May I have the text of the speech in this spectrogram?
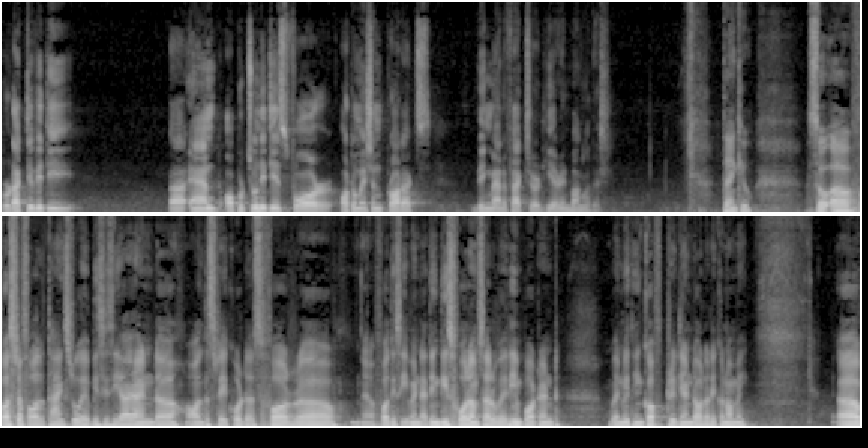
productivity uh, and opportunities for automation products being manufactured here in Bangladesh? Thank you. So uh, first of all, thanks to FBCCI and uh, all the stakeholders for uh, for this event. I think these forums are very important when we think of trillion dollar economy. Uh,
